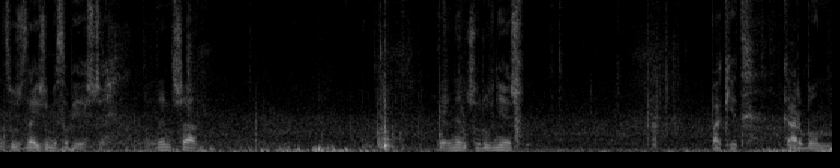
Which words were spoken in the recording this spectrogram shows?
No cóż, zajrzymy sobie jeszcze do wnętrza. We wnętrzu również pakiet karbon.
